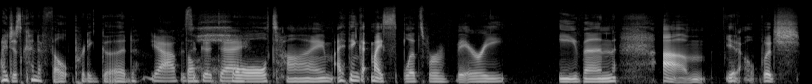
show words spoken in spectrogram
I just kind of felt pretty good Yeah, it was a good day. whole time. I think my splits were very even, um, you know, which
